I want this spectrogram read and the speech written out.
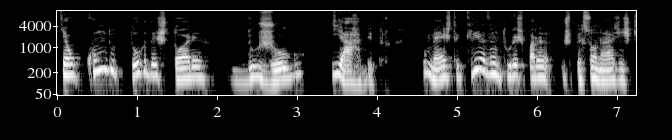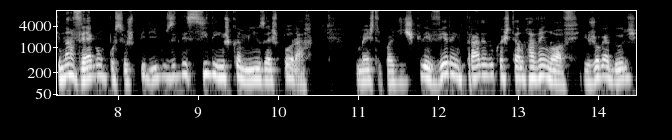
que é o condutor da história do jogo e árbitro. O mestre cria aventuras para os personagens que navegam por seus perigos e decidem os caminhos a explorar. O mestre pode descrever a entrada do castelo Ravenloft e os jogadores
